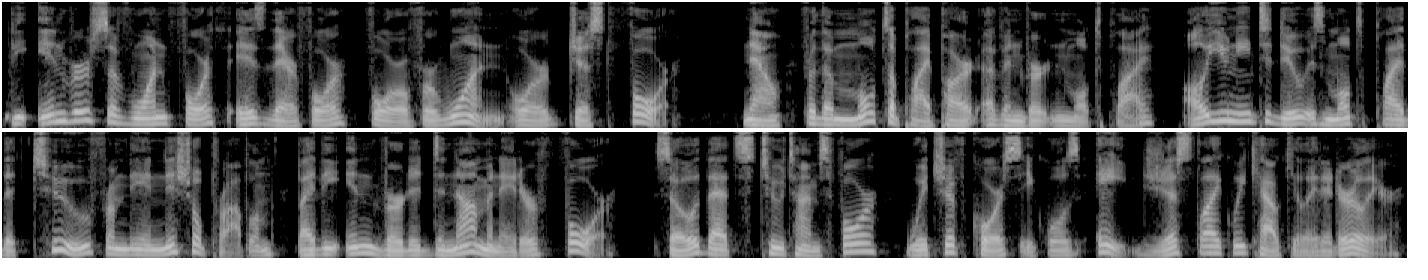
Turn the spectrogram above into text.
The inverse of 1 fourth is therefore 4 over 1, or just 4. Now, for the multiply part of invert and multiply, all you need to do is multiply the 2 from the initial problem by the inverted denominator 4. So that's 2 times 4, which of course equals 8, just like we calculated earlier.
